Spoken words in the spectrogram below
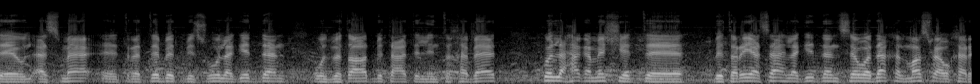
آه، والأسماء آه، ترتبت بسهولة جدا والبطاقات بتاعة الانتخابات كل حاجة مشيت آه، بطريقة سهلة جدا سواء داخل مصر أو خارج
